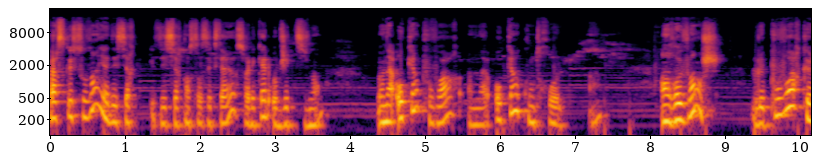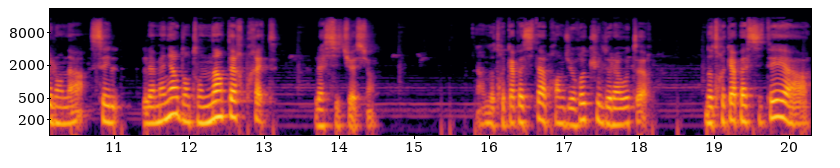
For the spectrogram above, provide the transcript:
Parce que souvent il y a des circonstances extérieures sur lesquelles objectivement on n'a aucun pouvoir, on n'a aucun contrôle. Hein. En revanche, le pouvoir que l'on a, c'est la manière dont on interprète la situation. Hein, notre capacité à prendre du recul de la hauteur, notre capacité à,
